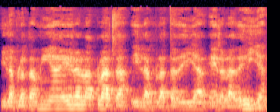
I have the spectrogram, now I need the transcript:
y la plata mía era la plata y la plata de ella era la de ella?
